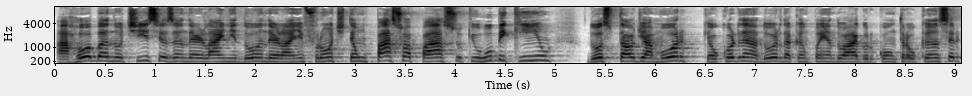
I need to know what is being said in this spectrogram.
arroba notícias underline do underline front, tem um passo a passo que o Rubiquinho do Hospital de Amor, que é o coordenador da campanha do Agro contra o Câncer,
